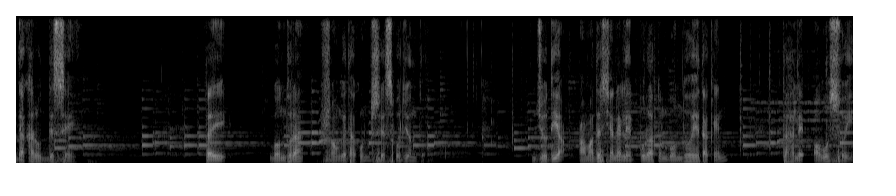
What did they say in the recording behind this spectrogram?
দেখার উদ্দেশ্যে। তাই বন্ধুরা, সঙ্গে থাকুন শেষ পর্যন্ত। যদি আমাদের চ্যানেলের পুরাতন বন্ধু হয়ে থাকেন, তাহলে অবশ্যই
